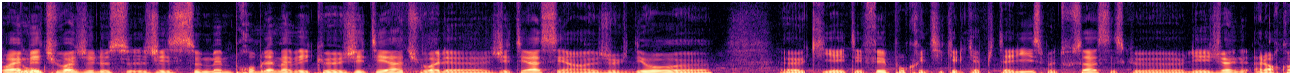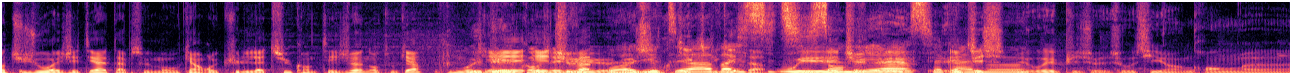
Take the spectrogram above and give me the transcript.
Ouais, Donc- mais tu vois, j'ai le- ce- j'ai ce même problème avec euh, GTA. Tu vois, le GTA, c'est un jeu vidéo. Euh, euh, qui a été fait pour critiquer le capitalisme, tout ça. C'est ce que les jeunes. Alors, quand tu joues à GTA, t'as absolument aucun recul là-dessus quand t'es jeune, en tout cas. Moi, Et- eu quand et j'ai tu lu vas- euh, Ouais, le livre qui GTA, expliquait Vice ça. City, Oui, et tu- Andreas, y a et- et même. tu- euh, oui, et puis c'est aussi un grand, euh,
